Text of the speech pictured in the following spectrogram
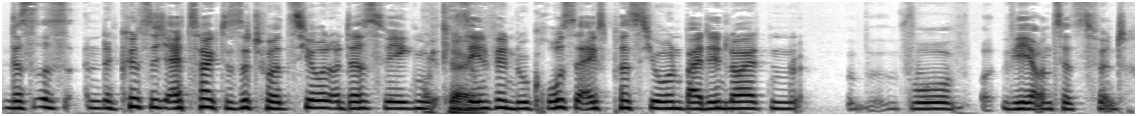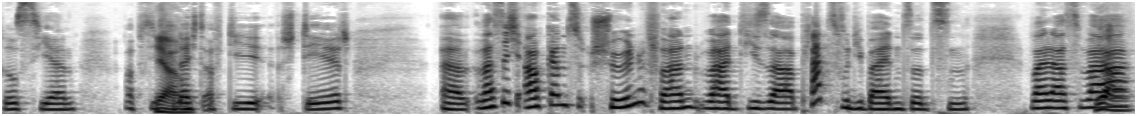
das ist eine künstlich erzeugte Situation und deswegen Okay. sehen wir nur große Expressionen bei den Leuten, wo wir uns jetzt für interessieren, ob sie Ja. vielleicht auf die steht. Ähm, was ich auch ganz schön fand, war dieser Platz, wo die beiden sitzen. Weil das war Ja.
